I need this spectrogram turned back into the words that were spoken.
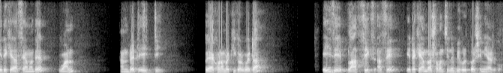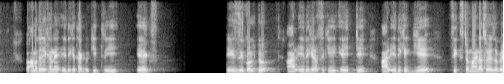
এদিকে আছে আমাদের ওয়ান হান্ড্রেড এইটটি তো এখন আমরা কি করব এটা? এই যে প্লাস সিক্স আছে, এটাকে আমরা সমান চিহ্নের বিপরীত পাশে নিয়ে আসব। তো আমাদের এখানে এদিকে থাকবে কি? Three x is equal to আর এদিকে আছে কি? এইটটি আর এদিকে গিয়ে সিক্সটা মাইনাস হয়ে যাবে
